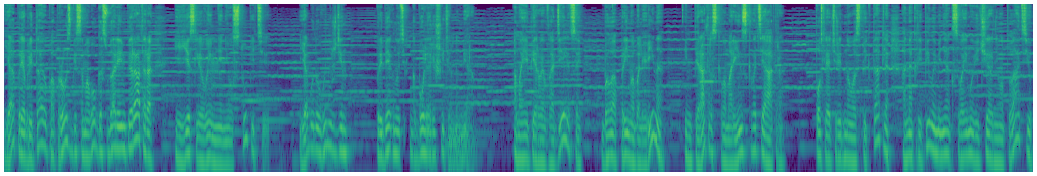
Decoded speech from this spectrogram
я приобретаю по просьбе самого государя-императора, и если вы мне не уступите, я буду вынужден прибегнуть к более решительным мерам. А моей первой владелицей – была прима-балерина Императорского Мариинского театра. После очередного спектакля она крепила меня к своему вечернему платью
